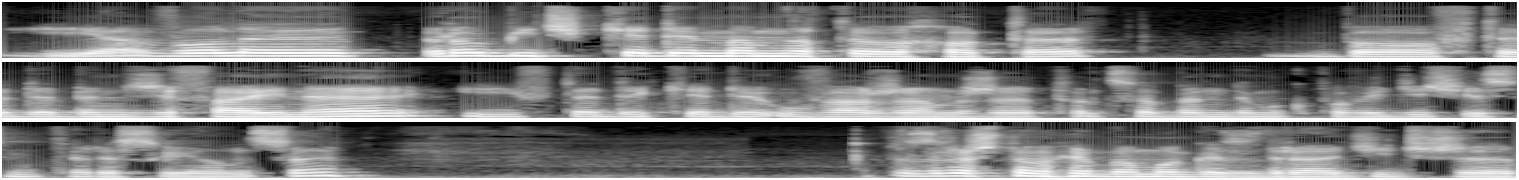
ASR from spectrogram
ja wolę robić, kiedy mam na to ochotę, bo wtedy będzie fajne i wtedy, kiedy uważam, że to, co będę mógł powiedzieć, jest interesujące. Zresztą chyba mogę zdradzić, że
